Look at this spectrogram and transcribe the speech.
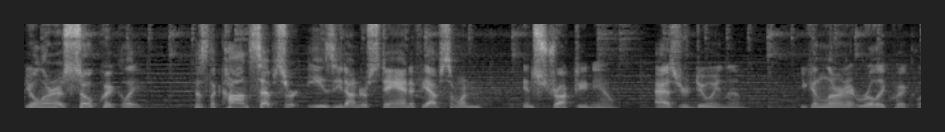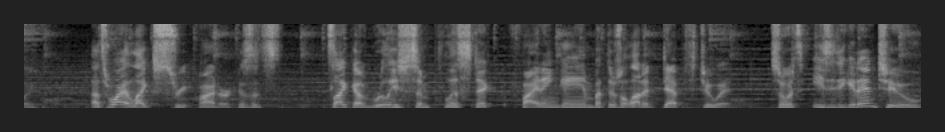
You'll learn it so quickly because the concepts are easy to understand if you have someone instructing you as you're doing them. You can learn it really quickly. That's why I like Street Fighter because it's it's like a really simplistic fighting game, but there's a lot of depth to it. So it's easy to get into,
